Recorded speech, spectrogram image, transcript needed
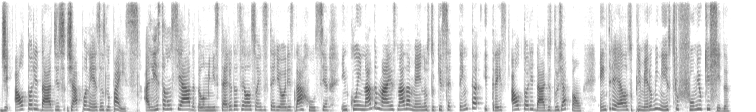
de autoridades japonesas no país. A lista anunciada pelo Ministério das Relações Exteriores da Rússia inclui nada mais, nada menos do que 73 autoridades do Japão, entre elas o primeiro-ministro Fumio Kishida.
